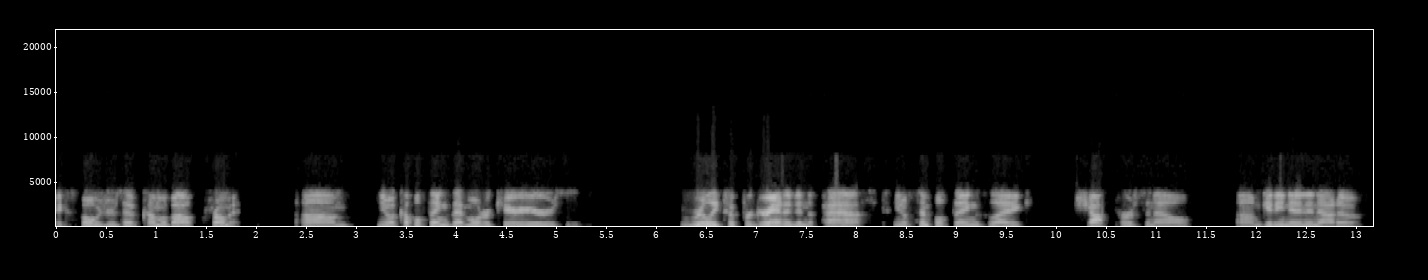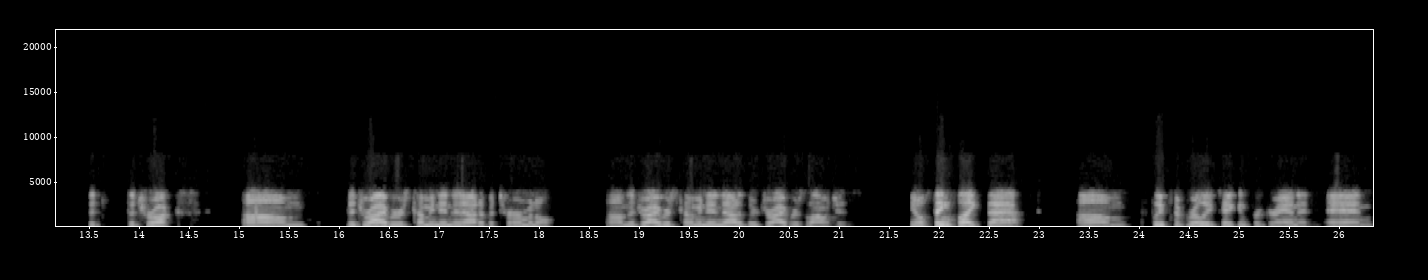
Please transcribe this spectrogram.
exposures have come about from it. Um, you know, a couple things that motor carriers really took for granted in the past, you know, simple things like shop personnel um, getting in and out of the, the trucks, um, the drivers coming in and out of a terminal, um, the drivers coming in and out of their drivers' lounges, you know, things like that. Um, fleets have really taken for granted, and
